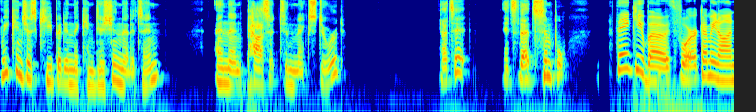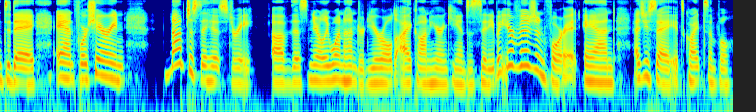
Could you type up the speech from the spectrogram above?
we can just keep it in the condition that it's in and then pass it to the next steward. That's it. It's that simple. Thank you both for coming on today and for sharing not just the history of this nearly 100 year old icon here in Kansas City, but your vision for it. And as you say, it's quite simple.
